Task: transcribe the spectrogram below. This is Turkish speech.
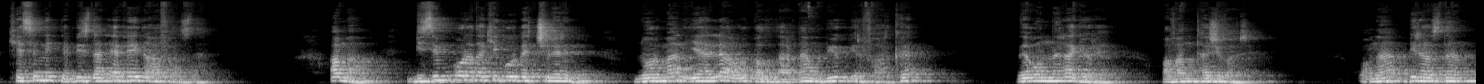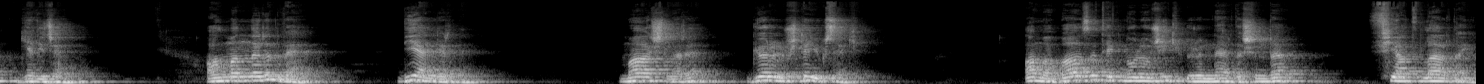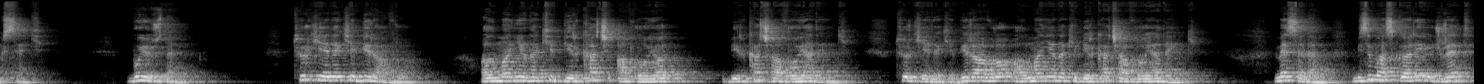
kesinlikle bizden epey daha fazla. Ama bizim oradaki gurbetçilerin normal yerli Avrupalılardan büyük bir farkı ve onlara göre avantajı var. Ona birazdan geleceğim. Almanların ve diğerlerinin maaşları görünüşte yüksek. Ama bazı teknolojik ürünler dışında fiyatlar da yüksek. Bu yüzden Türkiye'deki bir avro, Almanya'daki birkaç avroya birkaç avroya denk. Türkiye'deki bir avro, Almanya'daki birkaç avroya denk. Mesela bizim asgari ücret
